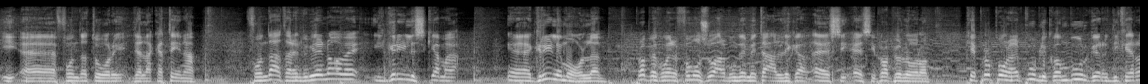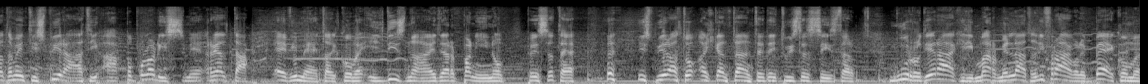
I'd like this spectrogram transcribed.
i eh, fondatori della catena. Fondata nel 2009, il grill si chiama eh, Grill Em All, proprio come il famoso album dei Metallica, eh sì, eh sì, proprio loro, che propone al pubblico hamburger dichiaratamente ispirati a popolarissime realtà heavy metal come il D. Snyder Panino, pensa te, ispirato al cantante dei Twisted Sister, burro di arachidi, marmellata di fragole, bacon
